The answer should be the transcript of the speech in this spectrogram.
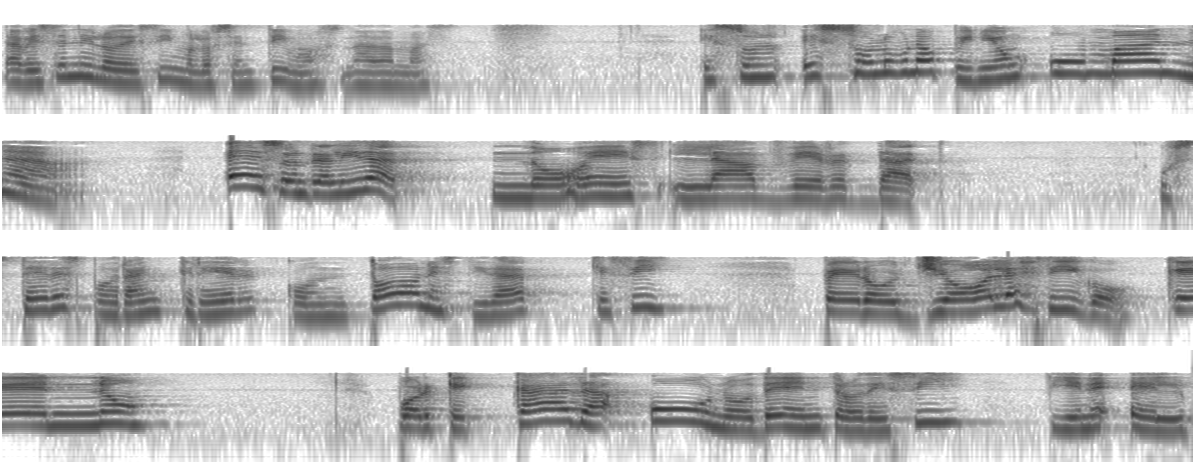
A veces ni lo decimos, lo sentimos nada más. Eso es solo una opinión humana. Eso en realidad no es la verdad ustedes podrán creer con toda honestidad que sí, pero yo les digo que no, porque cada uno dentro de sí tiene el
